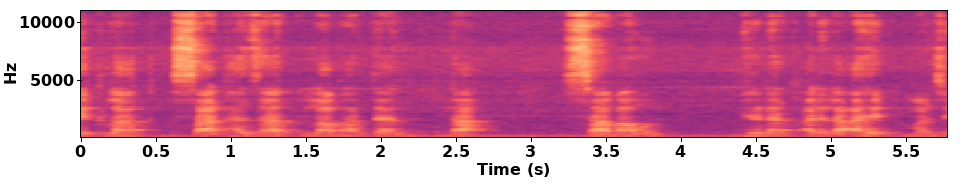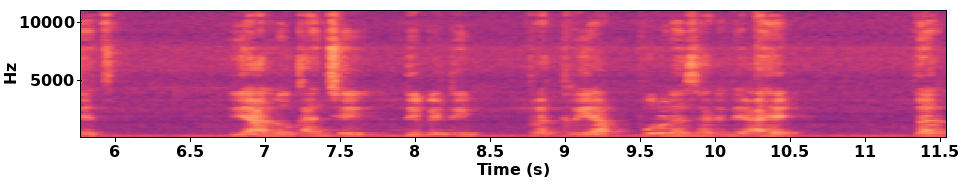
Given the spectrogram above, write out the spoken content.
एक लाख साठ हजार लाभार्थ्यांना सामावून घेण्यात आलेला आहे. म्हणजेच या लोकांची डीबीटी प्रक्रिया पूर्ण झालेली आहे. तर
